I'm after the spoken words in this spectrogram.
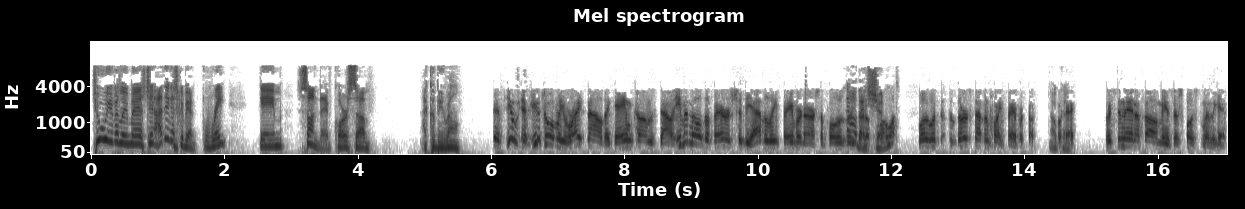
Two evenly matched. I think it's going to be a great game Sunday. Of course, um, I could be wrong. If you if you told me right now the game comes down, even though the Bears should be heavily favored and are supposedly No, they going to blow shouldn't. Well, they're seven point favorite, coach. Okay. okay. Which in the NFL means they're supposed to win the game.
